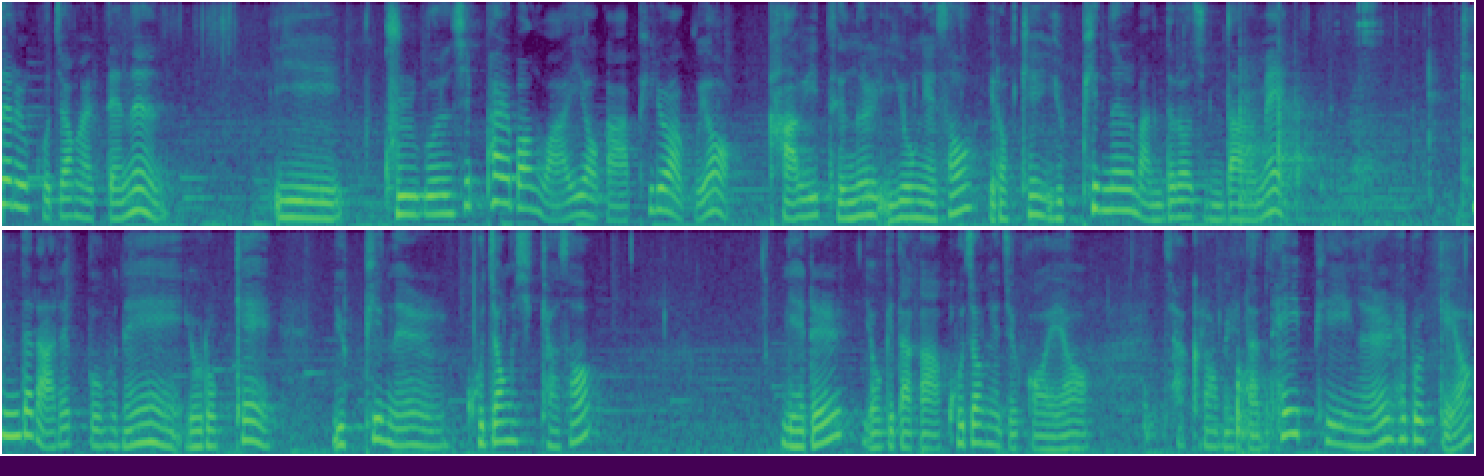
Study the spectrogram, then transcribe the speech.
자, 캔들을 고정할 때는 이 굵은 18번 와이어가 필요하고요. 가위 등을 이용해서 이렇게 U핀을 만들어 준 다음에 캔들 아랫부분에 이렇게 U핀을 고정시켜서 얘를 여기다가 고정해 줄 거예요. 자, 그럼 일단 테이핑을 해 볼게요.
